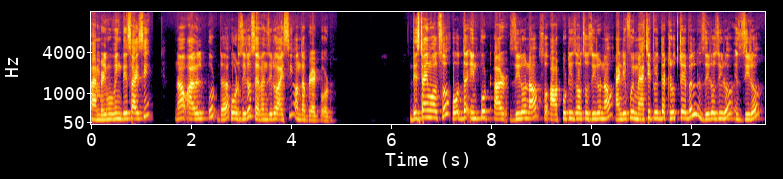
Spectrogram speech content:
I am removing this IC. Now I will put the 4070 IC on the breadboard. This time also both the input are 0 now so output is also 0 now and if we match it with the truth table 0 0 is 0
